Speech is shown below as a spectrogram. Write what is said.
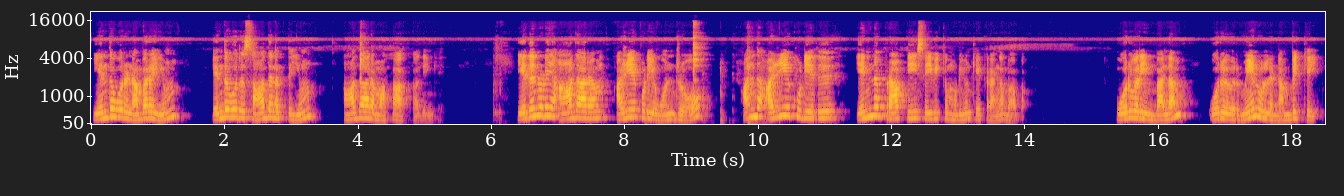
எந்த ஒரு நபரையும் எந்த ஒரு சாதனத்தையும் ஆதாரமாக ஆக்காதீங்க. எதனுடைய ஆதாரம் அழியக்கூடிய ஒன்றோ அந்த அழியக்கூடியது என்ன பிராப்தியை செய்விக்க முடியும்னு கேட்குறாங்க பாபா. ஒருவரின் பலம் ஒருவர் மேல் உள்ள நம்பிக்கை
